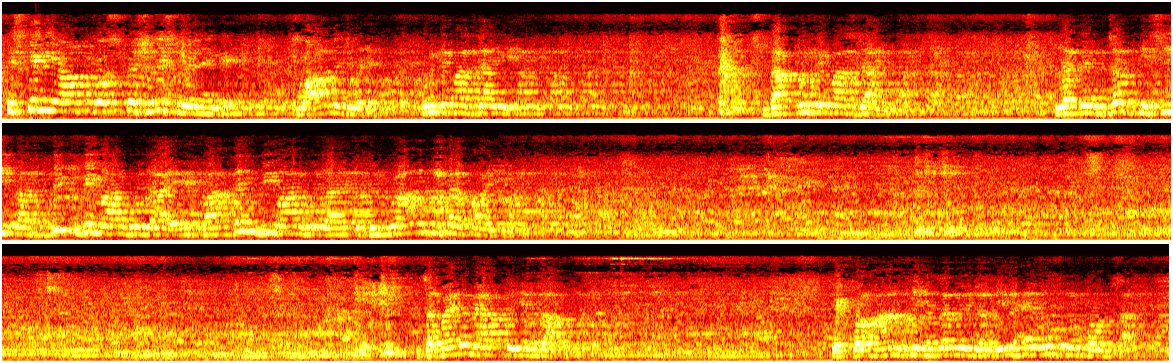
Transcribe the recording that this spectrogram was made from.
اس کے لیے آپ کو اسپیشلسٹ ملیں گے، معالج ملے ان کے پاس جائیے۔ ڈاکٹروں کے پاس جائیے۔ لیکن جب کسی کا دل بیمار ہو جائے، باطن بیمار ہو جائے، تو پھر قرآن کی طرف آئیے۔ سب پہلے میں آپ کو یہ بتاؤں۔ کہ قرآن کی نظر میں جو دل ہے وہ کیوں کون سا ہے؟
